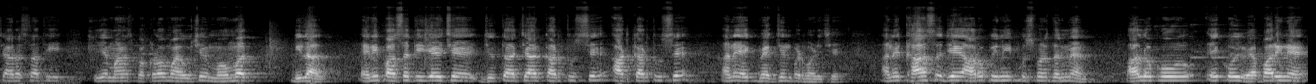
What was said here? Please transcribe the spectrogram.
ચાર રસ્તાથી જે માણસ પકડવામાં આવ્યું છે, મોહમ્મદ બિલાલ. એની પાસેથી જે છે જીવતા ચાર કારતૂસ છે, આઠ કારતૂસ છે અને એક મેગઝીન પણ મળી છે. અને ખાસ જે આરોપીની પૂછપરછ દરમિયાન આ લોકો એ કોઈ વેપારીને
